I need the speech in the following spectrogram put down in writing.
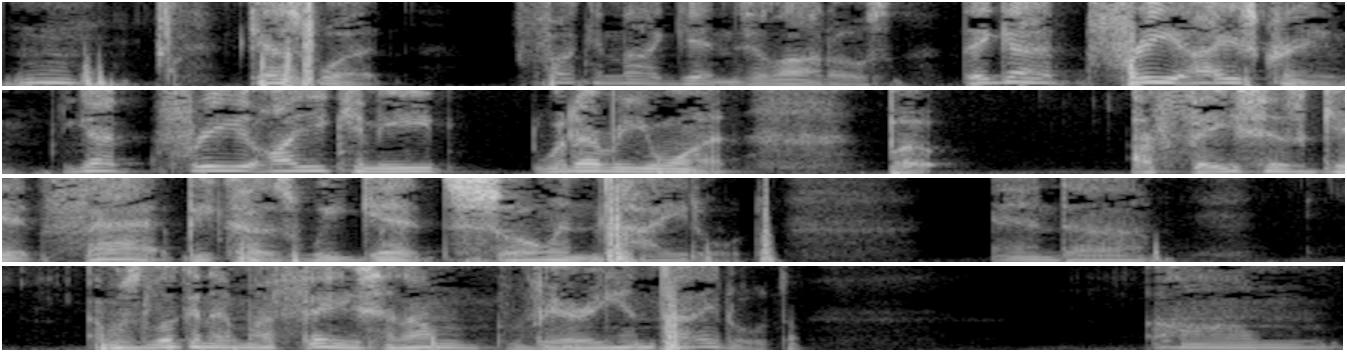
Mm, guess what? Fucking not getting gelatos. They got free ice cream. You got free all you can eat, whatever you want. But our faces get fat because we get so entitled and uh, I was looking at my face, and I'm very entitled. Um,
